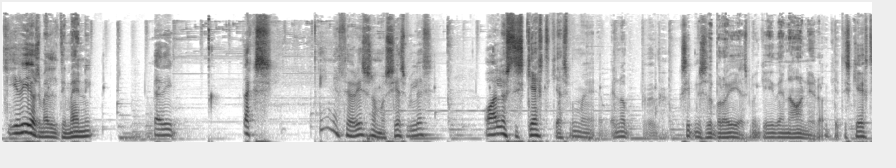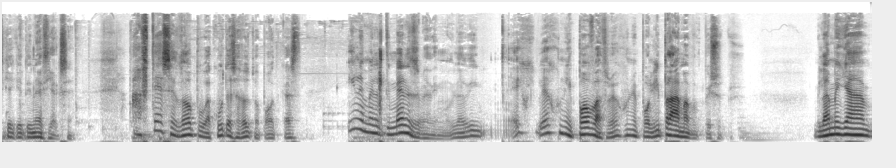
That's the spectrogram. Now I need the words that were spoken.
κυρίως μελετημένη. Δηλαδή εντάξει είναι θεωρία συνωμοσίας που λες ο άλλος τη σκέφτηκε ας πούμε ενώ ξύπνησε το πρωί ας πούμε και είδε ένα όνειρο και τη σκέφτηκε και την έφτιαξε. Αυτές εδώ που ακούτε σε αυτό το podcast είναι μελετημένες παιδί μου. Δηλαδή έχουν υπόβαθρο έχουν πολύ πράγμα από πίσω Μιλάμε για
